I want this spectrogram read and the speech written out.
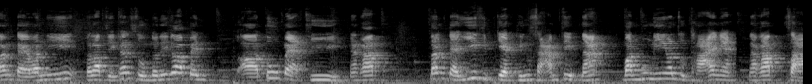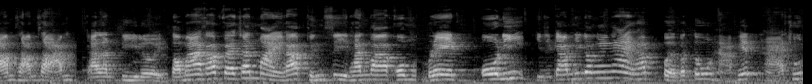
ตั้งแต่วันนี้สำหรับสิทธิ์ขั้นสูงตัวนี้ก็เป็นตู้8ทีนะครับ ตั้งแต่ 27 ถึง 30 นะ วันพรุ่งนี้วันสุดท้ายไงนะครับ 3 3 3 การันตีเลย ต่อมาครับแฟชั่นใหม่ครับ ถึง 4 ธันวาคมเบรดโอนี้กิจกรรมนี้ก็ง่ายๆครับ เปิดประตูหาเพชรหาชุด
